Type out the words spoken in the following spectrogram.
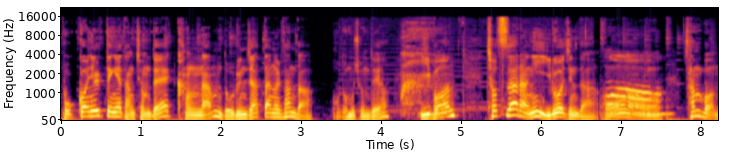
복권 1등에 당첨돼 강남 노른자 땅을 산다. 어, 너무 좋은데요? 2번, 첫사랑이 이루어진다. 어. 3번,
